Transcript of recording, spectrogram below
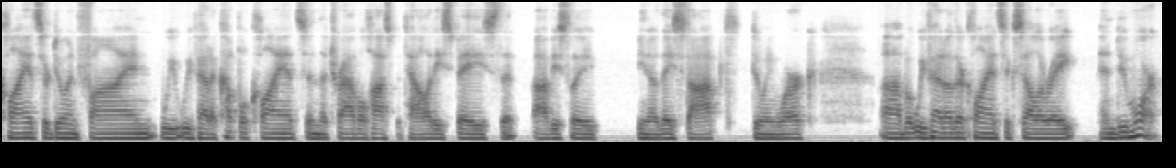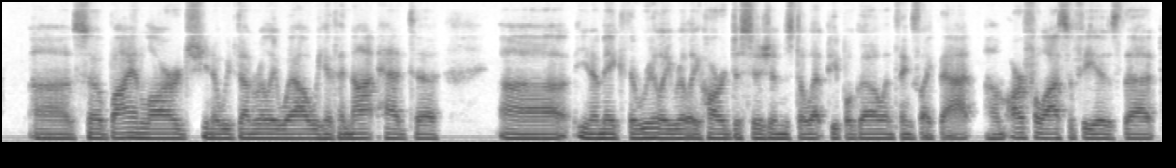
clients are doing fine. We, we've had a couple clients in the travel hospitality space that obviously, you know, they stopped doing work, uh, but we've had other clients accelerate and do more. Uh, so by and large, you know, we've done really well. We have not had to, uh, you know, make the really, really hard decisions to let people go and things like that. Um, our philosophy is that,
